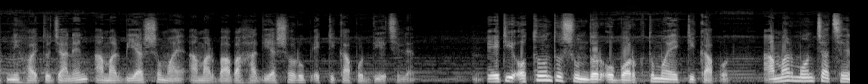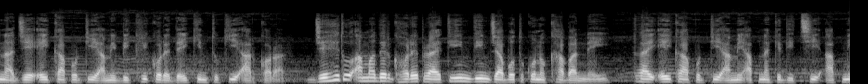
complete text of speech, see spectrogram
আপনি হয়তো জানেন, আমার বিয়ার সময় আমার বাবা হাদিয়া স্বরূপ একটি কাপড় দিয়েছিলেন। এটি অত্যন্ত সুন্দর ও বরক্তময় একটি কাপড়। আমার মন চাচ্ছে না যে এই কাপড়টি আমি বিক্রি করে দেই, কিন্তু কি আর করার? যেহেতু আমাদের ঘরে প্রায় তিন দিন যাবত কোনো খাবার নেই, তাই এই কাপড়টি আমি আপনাকে দিচ্ছি। আপনি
